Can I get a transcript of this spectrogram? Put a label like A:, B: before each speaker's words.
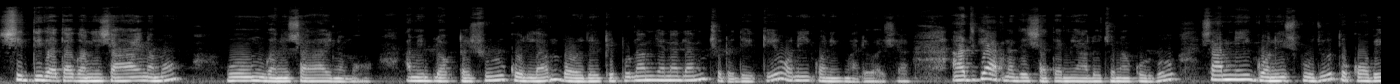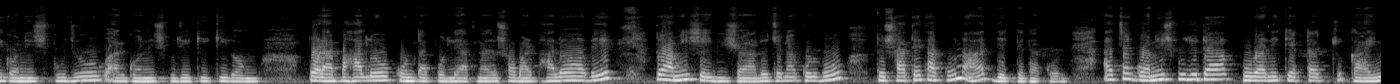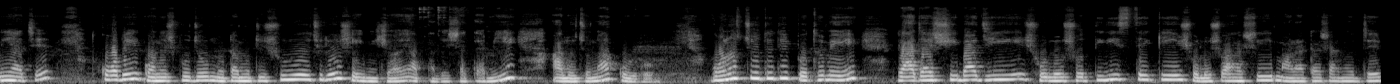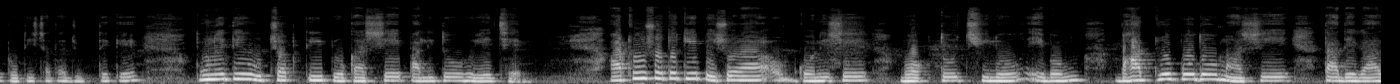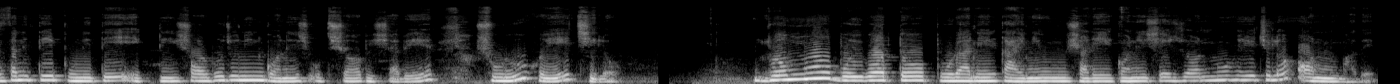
A: সিদ্ধিদাতা গণেশায় নম। ওম গণেশায় নম। আমি ব্লগটা শুরু করলাম, বড়দেরকে প্রণাম জানালাম, ছোটদেরকে অনেক অনেক ভালোবাসা। আজকে আপনাদের সাথে আমি আলোচনা করব, সামনেই গণেশ পুজো, তো কবে গণেশ পুজো আর গণেশ পুজোয় কি কি রং পরা ভালো, কোনটা পড়লে আপনার সবার ভালো হবে, তো আমি সেই বিষয়ে আলোচনা করব। তো সাথে থাকুন আর দেখতে থাকুন। আচ্ছা গণেশ পুজোটা পৌরাণিক একটা কাহিনী আছে কবে গণেশ পুজো মোটামুটি শুরু হয়েছিল সেই বিষয়ে আপনাদের সাথে আমি আলোচনা করব। গণেশ চতুর্থী প্রথমে রাজা শিবাজি ষোলোশো তিরিশ থেকে ষোলোশো আশি মারাঠা সাম্রাজ্যের প্রতিষ্ঠাতা যুগ থেকে পুনেতে উৎসবটি প্রকাশ্যে পালিত হয়েছে। আঠেরো শতকে পেশোরা গণেশের ভক্ত ছিল এবং ভাদ্রপদ মাসে তাদের রাজধানীতে পুনেতে একটি সর্বজনীন গণেশ উৎসব হিসাবে শুরু হয়েছিল। ব্রহ্ম বৈবর্ত পুরাণের কাহিনী অনুসারে গণেশের জন্ম হয়েছিল অন্যভাবে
